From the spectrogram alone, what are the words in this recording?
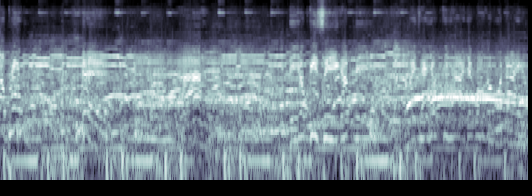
รพงษ์เอะนี่ยกที่สี่ครับนี่ไม่ใช่ยกที่ห้าจะบอกอาวุธได้ครับ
